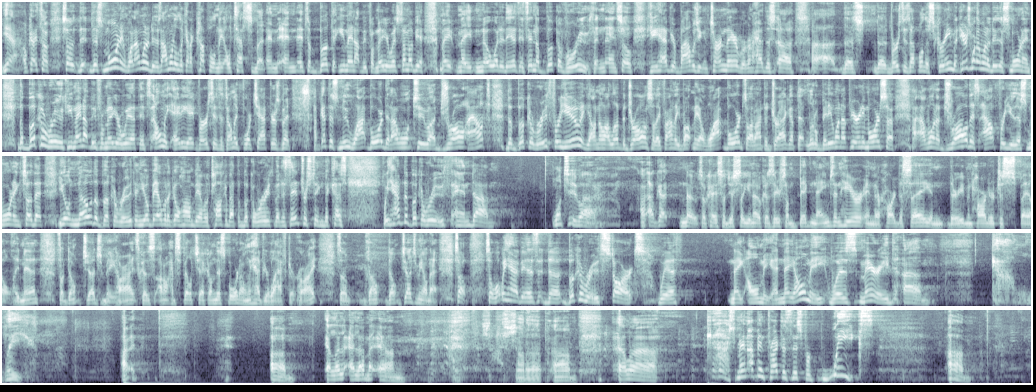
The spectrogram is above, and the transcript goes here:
Yeah, okay. So, so th- this morning, what I want to do is I want to look at a couple in the Old Testament. And, and it's a book that you may not be familiar with. Some of you may, may know what it is. It's in the book of Ruth. And, and so if you have your Bibles, you can turn there. We're going to have this, uh, uh, uh, the, the verses up on the screen. But here's what I want to do this morning. The book of Ruth, you may not be familiar with. It's only 88 verses, it's only four chapters. But I've got this new whiteboard that I want to uh, draw out the book of Ruth for you. And y'all know I love to draw. And so they finally brought me a whiteboard so I don't have to to drag up that little bitty one up here anymore. So I, I want to draw this out for you this morning so that you'll know the book of Ruth and you'll be able to go home, and be able to talk about the book of Ruth. But it's interesting because we have the book of Ruth and um, want to. Uh, I've got notes, okay? So just so you know, because there's some big names in here and they're hard to say and they're even harder to spell. Amen? So don't judge me, all right? because I don't have spell check on this board. I only have your laughter, all right? So don't don't judge me on that. So so what we have is the book of Ruth starts with Naomi, and Naomi was married. Um, golly. I, um, um, shut up. Um, Ella, gosh, man, I've been practicing this for weeks. Um,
